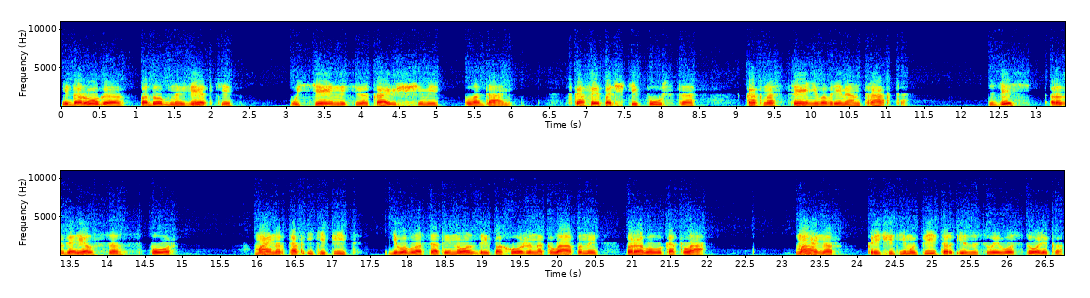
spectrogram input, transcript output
и дорога, подобно ветке, усеянной сверкающими плодами. В кафе почти пусто, как на сцене во время антракта. Здесь разгорелся спор. Майнер так и кипит, его волосатые ноздри похожи на клапаны парового котла. «Майнер!» — кричит ему Питер из-за своего столика.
